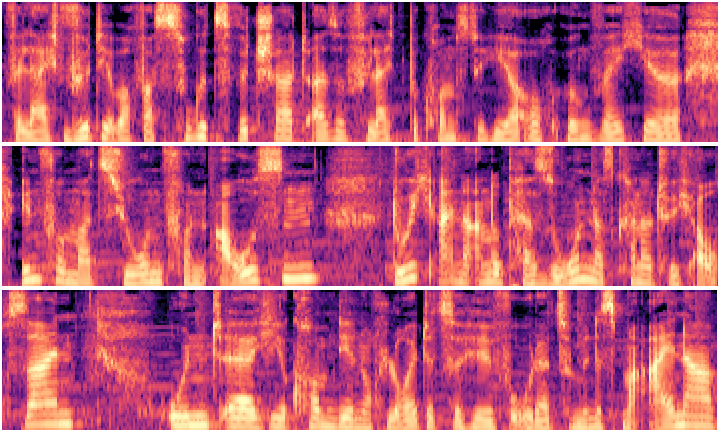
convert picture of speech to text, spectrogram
Vielleicht wird dir aber auch was zugezwitschert, also vielleicht bekommst du hier auch irgendwelche Informationen von außen durch eine andere Person. Das kann natürlich auch sein. Und äh, hier kommen dir noch Leute zur Hilfe oder zumindest mal einer,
